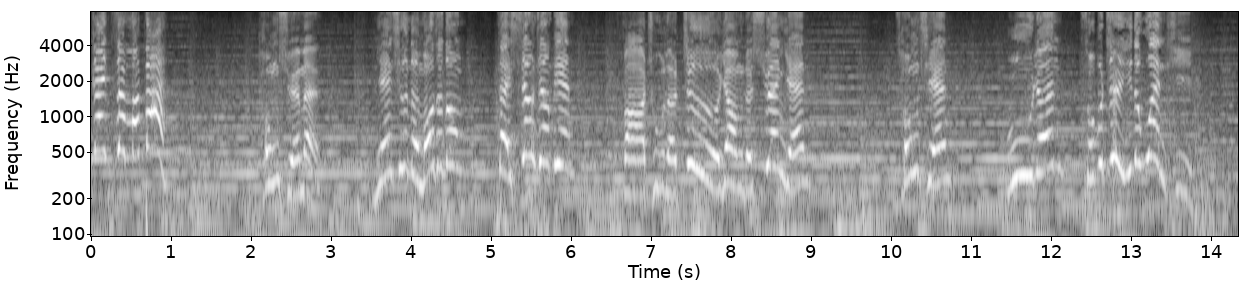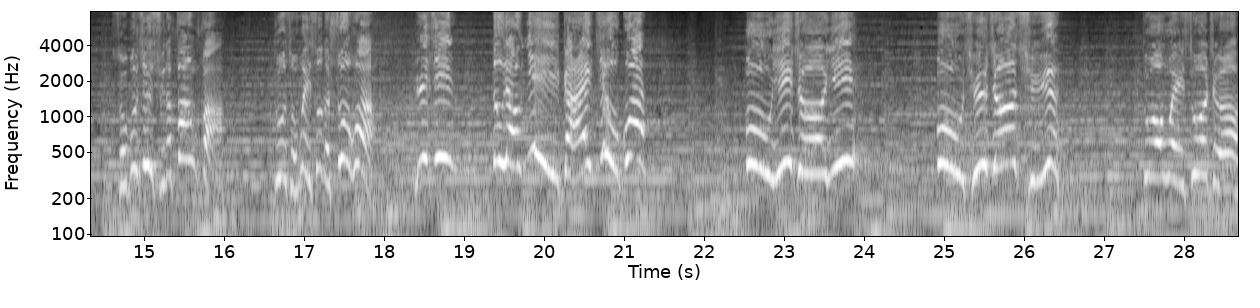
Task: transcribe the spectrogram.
该怎么办？同学们，年轻的毛泽东在湘江边发出了这样的宣言：从前，五人所不质疑的问题，所不去取的方法，多所畏缩的说话，如今都要一改旧观，不疑者疑。不取者取，多畏缩者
